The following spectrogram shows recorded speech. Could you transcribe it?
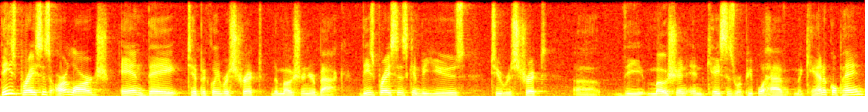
These braces are large and they typically restrict the motion in your back. These braces can be used to restrict uh, the motion in cases where people have mechanical pain,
